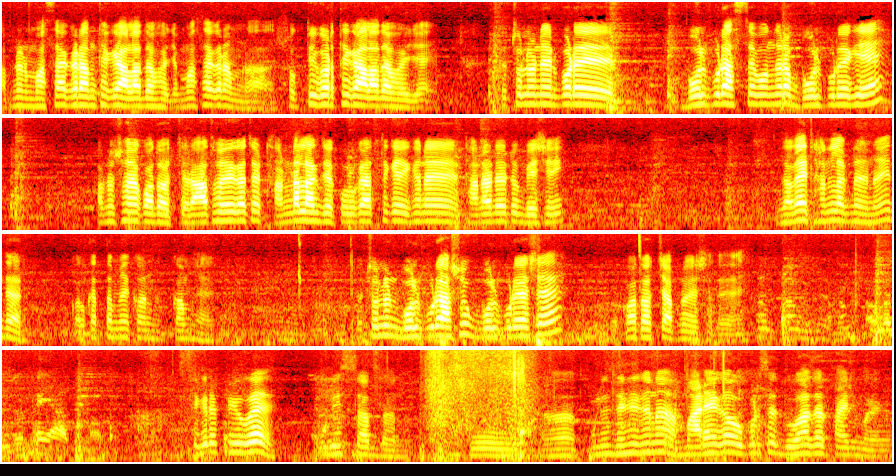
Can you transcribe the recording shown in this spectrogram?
আপনার মাসাগ্রাম থেকে আলাদা হয়ে যায় মাসাগ্রাম না শক্তিগড় থেকে আলাদা হয়ে যায় তো চলুন এরপরে বোলপুর আসছে বন্ধুরা বোলপুরে গিয়ে আপনার সঙ্গে কথা হচ্ছে রাত হয়ে গেছে ঠান্ডা লাগছে কলকাতা থেকে এখানে ঠান্ডাটা একটু বেশি ज़्यादा ठंड लगना है ना इधर কলকাতা में कम कम है তো চলুন বোলপুরে আসুক বোলপুরে এসে কথা হচ্ছে আপনাদের সাথে सिगरेट पियोगे पुलिस सावधान हाँ पुलिस देखेगा ना मारेगा ऊपर से दो हजार फाइन मारेगा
